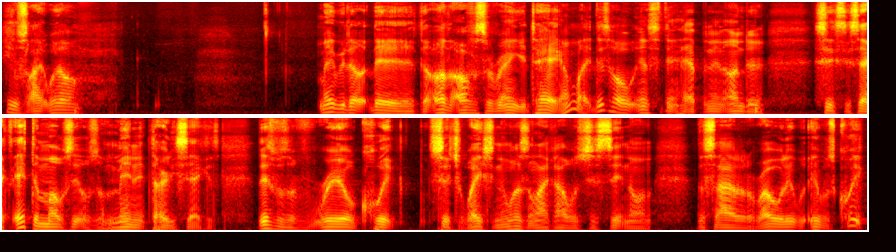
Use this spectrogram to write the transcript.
he was like, well, maybe the, the, the other officer ran your tag. I'm like, this whole incident happened in under 60 seconds. At the most, it was a minute, 30 seconds. This was a real quick situation. It wasn't like I was just sitting on the side of the road. It, it was quick.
